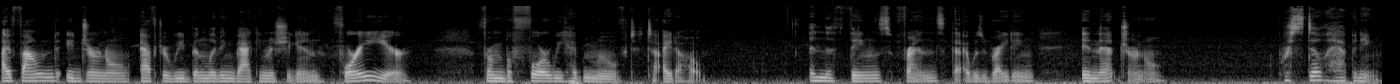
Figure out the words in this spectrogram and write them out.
I found a journal after we'd been living back in Michigan for a year from before we had moved to Idaho. And the things, friends, that I was writing in that journal were still happening.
